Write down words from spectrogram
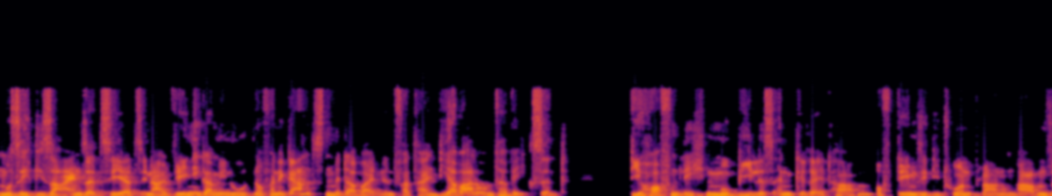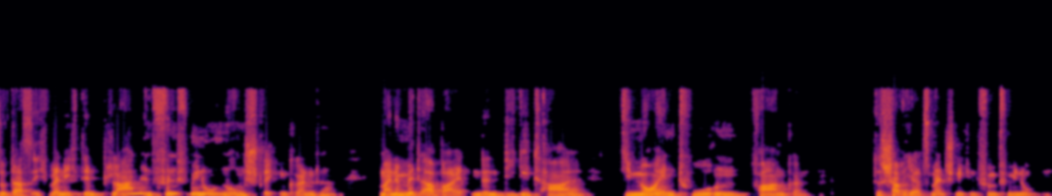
muss ich diese Einsätze jetzt innerhalb weniger Minuten auf meine ganzen Mitarbeitenden verteilen, die aber alle unterwegs sind, die hoffentlich ein mobiles Endgerät haben, auf dem sie die Tourenplanung haben, sodass ich, wenn ich den Plan in fünf Minuten umstricken könnte, meine Mitarbeitenden digital die neuen Touren fahren könnten. Das schaffe ich als Mensch nicht in fünf Minuten.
